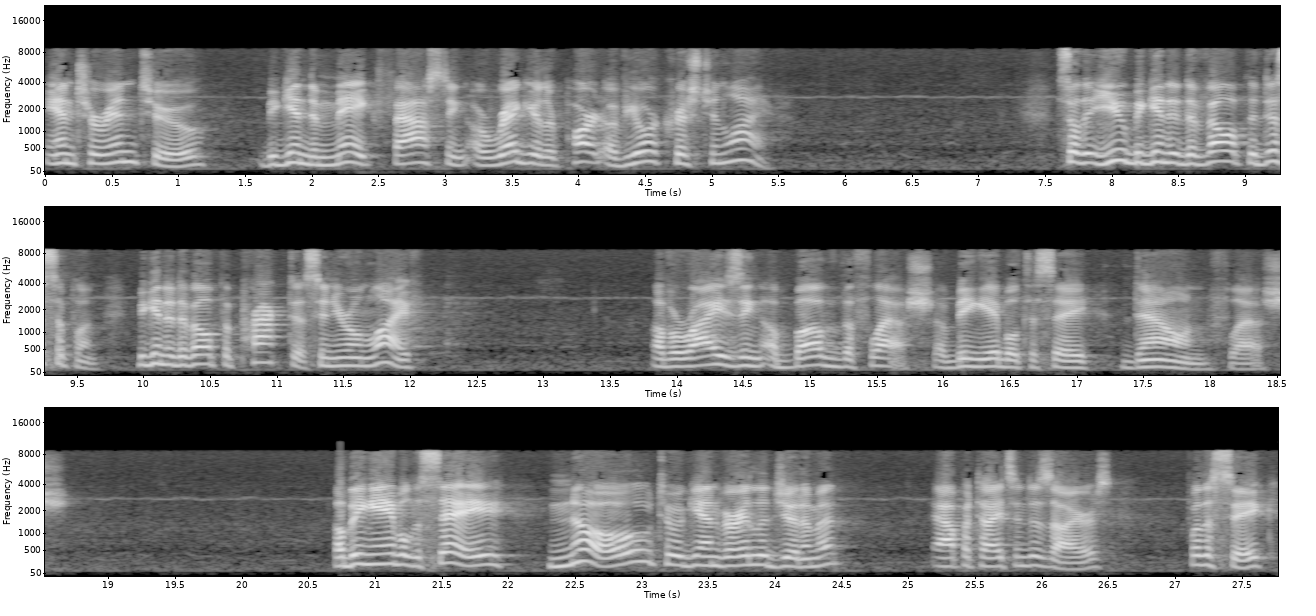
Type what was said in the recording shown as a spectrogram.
enter into, begin to make fasting a regular part of your Christian life. So that you begin to develop the discipline, begin to develop the practice in your own life of arising above the flesh, of being able to say, down flesh, of being able to say no to, again, very legitimate appetites and desires for the sake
